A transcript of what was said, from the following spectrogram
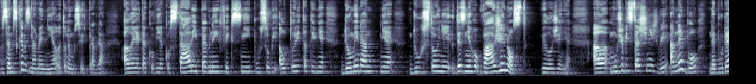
v zemském znamení, ale to nemusí být pravda, ale je takový jako stálý, pevný, fixní, působí autoritativně, dominantně, důstojně, jde z něho váženost vyloženě. Ale může být starší než vy, a nebo nebude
